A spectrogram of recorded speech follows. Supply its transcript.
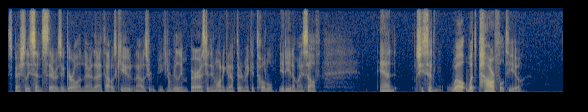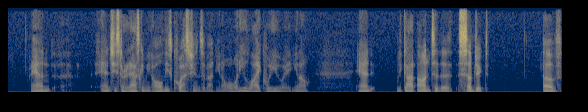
especially since there was a girl in there that I thought was cute, and I was you know really embarrassed. I didn't want to get up there and make a total idiot of myself. And she said, "Well, what's powerful to you?" And and she started asking me all these questions about you know, well, what do you like? What do you you know? And we got onto the subject of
